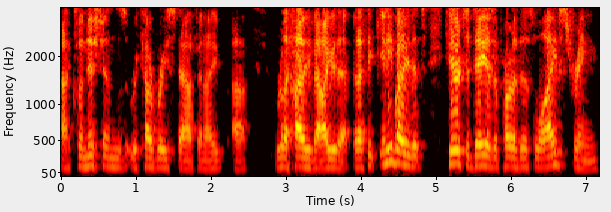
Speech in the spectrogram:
uh, clinicians, recovery staff, and I uh, really highly value that. But I think anybody that's here today as a part of this live stream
